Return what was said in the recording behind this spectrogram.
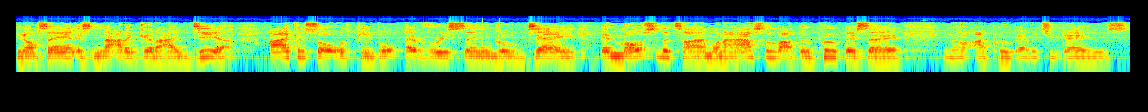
You know what I'm saying? It's not a good idea. I consult with people every single day, and most of the time when I ask them about their poop, they say, you know, I poop every two days,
